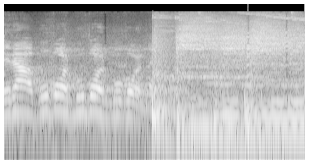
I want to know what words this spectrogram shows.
Eh dah move on Move on Move on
